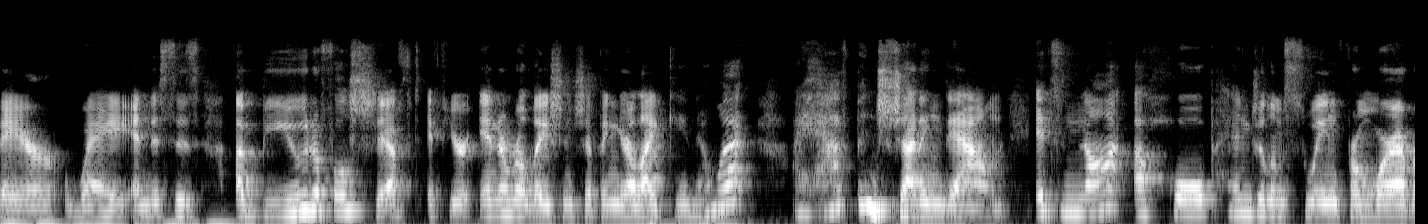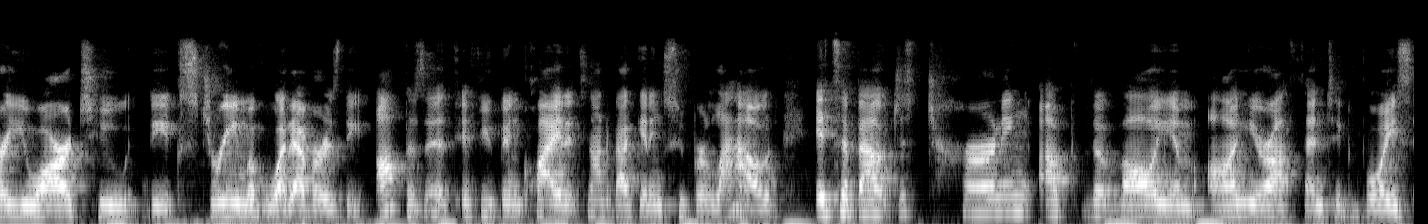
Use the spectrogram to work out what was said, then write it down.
fair way. And this is a beautiful shift if you're in a relationship and you're like, you know what? I have been shutting down. It's not a whole pendulum swing from wherever you are to the extreme of whatever is the opposite. If you've been quiet, it's not about getting super loud. It's about just turning up the volume on your authentic voice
